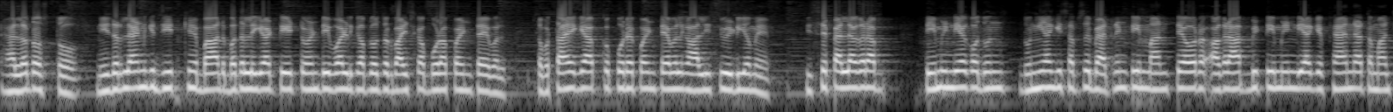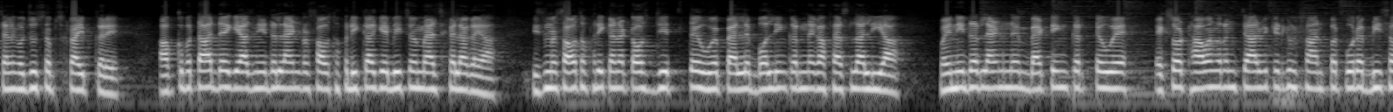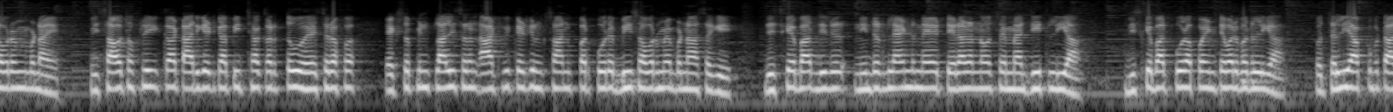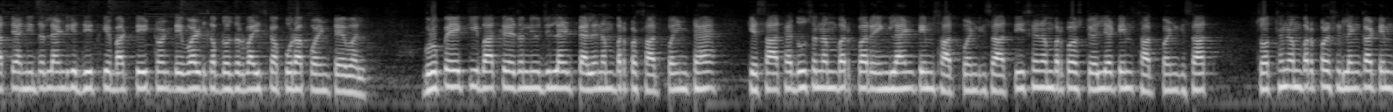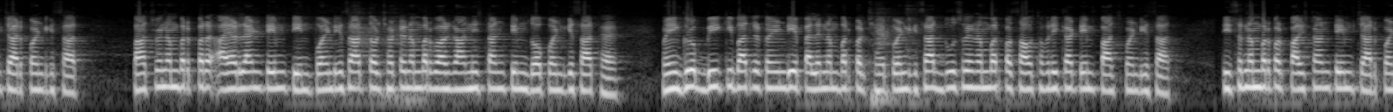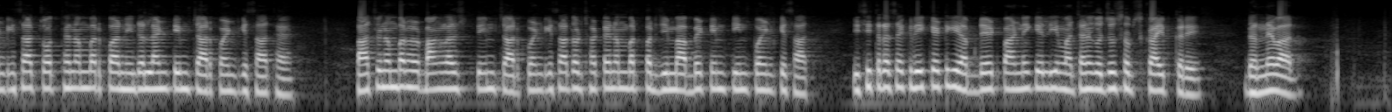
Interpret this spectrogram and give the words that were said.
Hello दोस्तों Netherlands की जीत के बाद बदल गया टी ट्वेंटी वर्ल्ड कप दो का पूरा पॉइंट टेबल तो बताएँगे आपको पूरे पॉइंट टेबल का हाल इस वीडियो में। इससे पहले अगर आप टीम इंडिया को दुन, दुनिया की सबसे बेहतरीन टीम मानते हैं और अगर आप भी टीम इंडिया के फ़ैन हैं तो हमारे चैनल को ज़रूर सब्सक्राइब करें। आपको बता दें कि आज नीदरलैंड और साउथ अफ्रीका के बीच में मैच खेला गया। इसमें साउथ अफ्रीका ने टॉस जीतते हुए पहले बॉलिंग करने का फैसला लिया। वहीं नीदरलैंड ने बैटिंग करते हुए एक सौ अट्ठावन रन चार विकेट के नुकसान पर पूरे बीस ओवर में बनाए। साउथ अफ्रीका टारगेट का पीछा करते हुए सिर्फ़ एक सौ पैंतालीस रन, आठ विकेट के नुकसान पर पूरे 20 ओवर में बना सकी, जिसके बाद नीदरलैंड ने तेरह रनों से मैच जीत लिया, जिसके बाद पूरा पॉइंट टेबल बदल गया। तो चलिए आपको बताते हैं, नीदरलैंड की जीत के बाद टी ट्वेंटी वर्ल्ड कप दो हज़ार बाईस का पूरा पॉइंट टेबल। ग्रुप ए की बात करें तो न्यूजीलैंड पहले नंबर पर सात पॉइंट है, के साथ है दूसरे नंबर पर इंग्लैंड टीम सात पॉइंट के साथ, तीसरे नंबर पर ऑस्ट्रेलिया टीम सात पॉइंट के साथ, चौथे नंबर पर श्रीलंका टीम चार पॉइंट के साथ। पाँचवें नंबर पर आयरलैंड टीम तीन पॉइंट के साथ और छठे नंबर पर अफ़गानिस्तान टीम दो पॉइंट के साथ है। वहीं ग्रुप बी की बात करते हैं इंडिया पहले नंबर पर छः पॉइंट के साथ, दूसरे नंबर पर साउथ अफ्रीका टीम पाँच पॉइंट के साथ, तीसरे नंबर पर पाकिस्तान टीम चार पॉइंट के साथ, चौथे नंबर पर नीदरलैंड टीम चार पॉइंट के साथ है। पाँचवें नंबर पर बांग्लादेश टीम चार पॉइंट के साथ और छठे नंबर पर जिम्बाब्वे टीम तीन पॉइंट के साथ। इसी तरह से क्रिकेट की अपडेट पाने के लिए हमारे चैनल को जो सब्सक्राइब करें। धन्यवाद।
